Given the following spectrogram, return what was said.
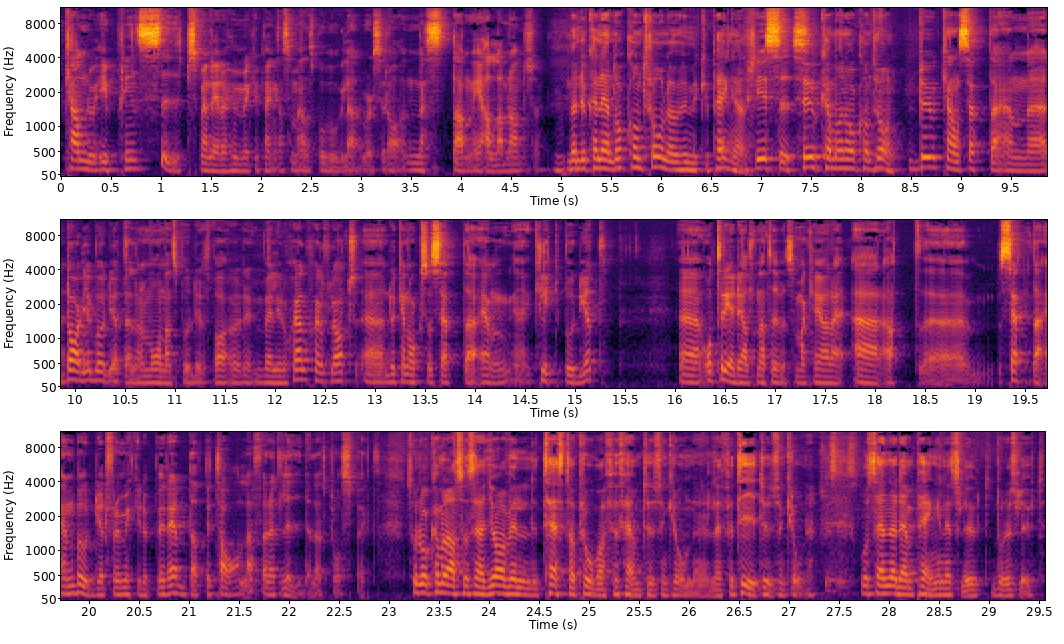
kan du i princip spendera hur mycket pengar som helst på Google AdWords idag. Nästan i alla branscher. Men du kan ändå ha kontroll över hur mycket pengar. Precis. Hur kan man ha kontroll? Du kan sätta en eh, daglig budget eller en månadsbudget, väljer du själv självklart. Eh, Du kan också sätta en klickbudget. Eh, Och tredje alternativet som man kan göra är att att eh, sätta en budget för hur mycket du är beredd att betala för ett lead eller ett prospect. Så då kan man alltså säga att jag vill testa och prova för 5 000 kronor eller för 10 000 kronor. Precis. Och sen när den pengen är slut, då är det slut.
